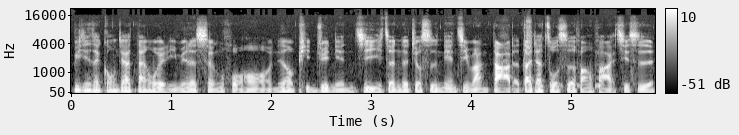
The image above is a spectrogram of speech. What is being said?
毕竟在公家单位里面的生活哦，那种平均年纪真的就是年纪蛮大的，大家做事的方法其实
